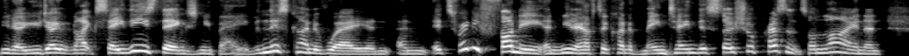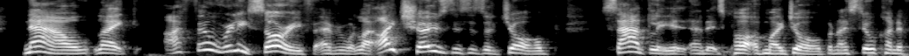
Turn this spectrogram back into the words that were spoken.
you know, you don't like say these things and you behave in this kind of way. And, and it's really funny. And, you know, have to kind of maintain this social presence online. And now, like, I feel really sorry for everyone. Like, I chose this as a job sadly and it's part of my job and i still kind of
